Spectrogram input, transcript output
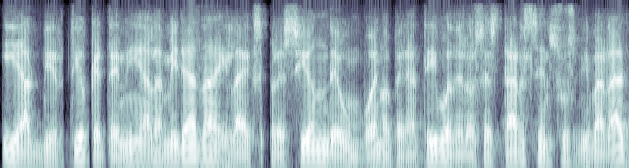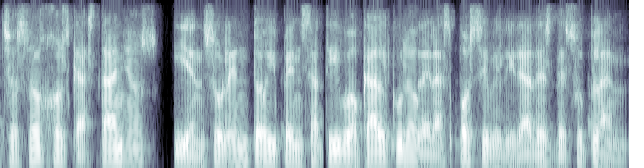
y advirtió que tenía la mirada y la expresión de un buen operativo de los Stars en sus vivarachos ojos castaños, y en su lento y pensativo cálculo de las posibilidades de su plan.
